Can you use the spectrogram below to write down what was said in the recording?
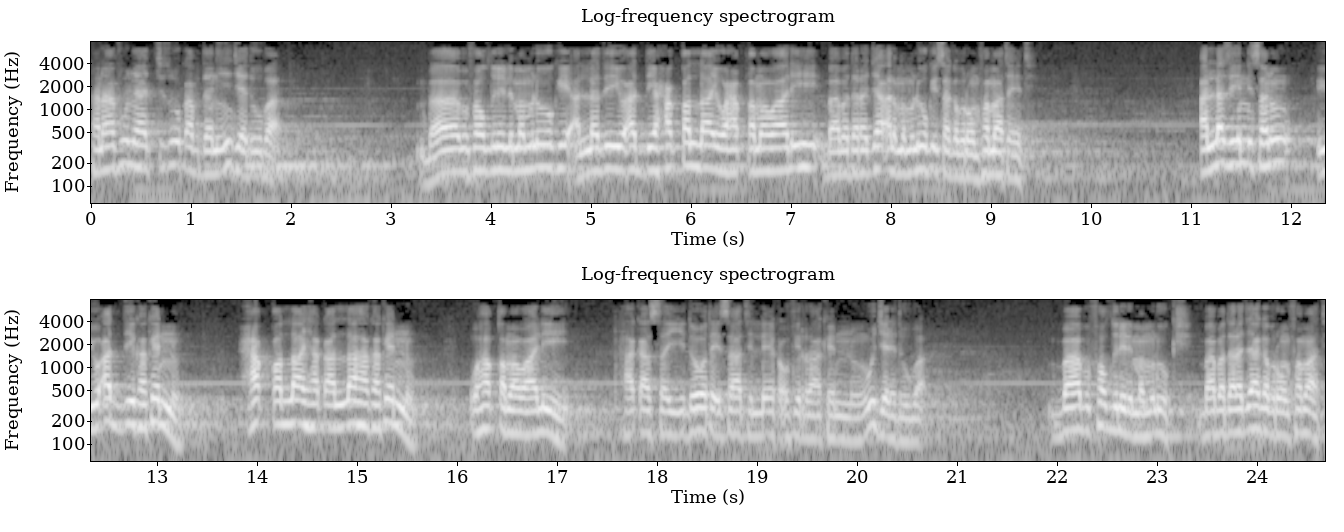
kanaafuu nyaachisuu qabdanii jee duuba باب فضل المملوك الذي يؤدي حق الله وحق مواليه. باب درجاء المملوك إسا قبرون فما تأتي. الذي إنسانو يؤدي ككنو. حق الله حق الله ككنو. وحق مواليه. حق سيدوت إسات الليك أو في الراكنو. وجل دوبا. باب فضل المملوك. باب درجاء قبرون فمات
